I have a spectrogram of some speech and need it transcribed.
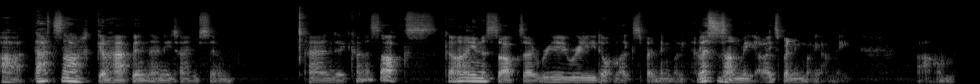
Uh, that's not gonna happen anytime soon, and it kind of sucks. Kind of sucks. I really, really don't like spending money unless it's on me. I like spending money on me. Um,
